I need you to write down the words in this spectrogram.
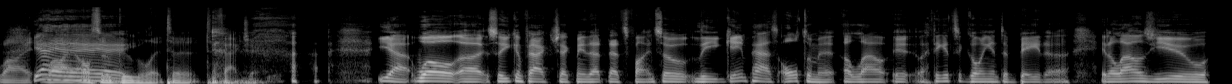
I, Yeah, while yeah, I also yeah. Google it to, to fact check. yeah well uh, so you can fact check me that that's fine so the game pass ultimate allow it i think it's going into beta it allows you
